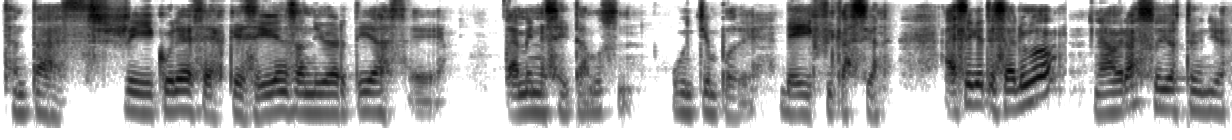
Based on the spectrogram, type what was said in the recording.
tantas ridiculeces que si bien son divertidas, eh, también necesitamos un, tiempo de, de edificación. Así que te saludo, un abrazo y Dios te bendiga.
